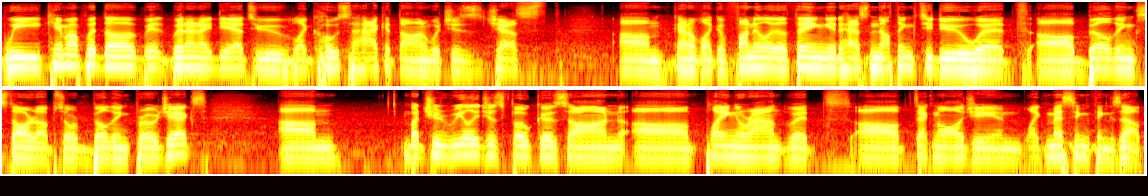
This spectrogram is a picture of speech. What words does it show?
we came up with, a, with, an idea to like host a hackathon, which is just um, kind of like a funny little thing. It has nothing to do with uh, building startups or building projects, um, but should really just focus on uh, playing around with uh, technology and like messing things up.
